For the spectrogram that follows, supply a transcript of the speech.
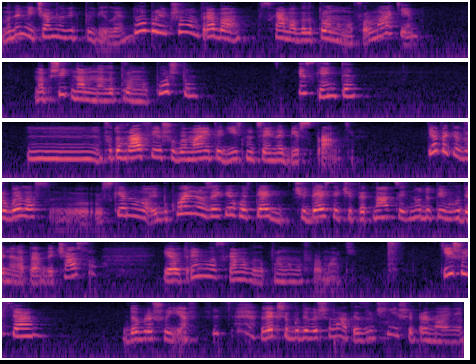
Вони мені чемно відповіли: добре, якщо вам треба схема в електронному форматі, напишіть нам на електронну пошту і скиньте фотографію, що ви маєте дійсно цей набір справді. Я так і зробила, скинула, і буквально за якихось 5 чи 10 чи 15, ну до півгодини, напевне, часу, я отримала схему в електронному форматі. Тішуся, добре, що є. Легше буде вишивати, зручніше, принаймні,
